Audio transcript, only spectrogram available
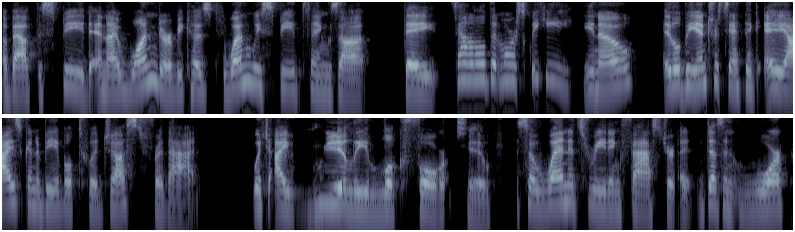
about the speed. And I wonder because when we speed things up, they sound a little bit more squeaky, you know? It'll be interesting. I think AI is going to be able to adjust for that, which I really look forward to. So when it's reading faster, it doesn't warp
